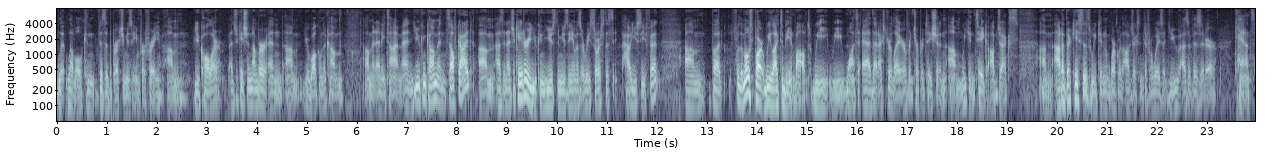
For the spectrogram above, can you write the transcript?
le- level can visit the Berkshire Museum for free. Um, you call our education number, and um, you're welcome to come um, at any time. And you can come and self-guide um, as an educator. You can use the museum as a resource to see how you see fit. Um, but for the most part, we like to be involved. We, we want to add that extra layer of interpretation. Um, we can take objects um, out of their cases. We can work with objects in different ways that you, as a visitor, can't.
